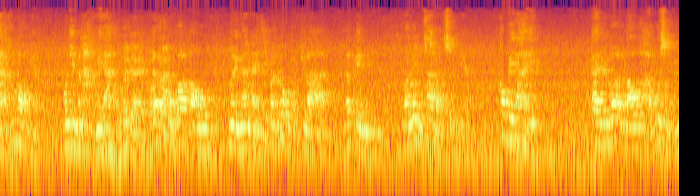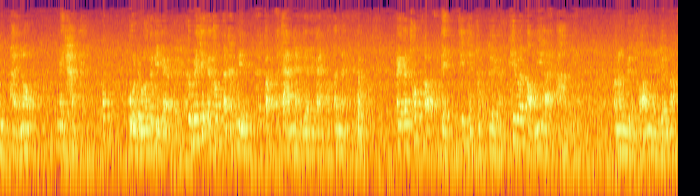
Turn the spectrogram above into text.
หาข้างนอกเนี่ย บางทีมันหาไม่ได้ผมเข้าใจเพราะแล้วว่าถ้าบอกว่าเอาหน่วยงานไหนที่มาร่วมกับจุฬาแล้วเป็นมาร่วมสร้างหลักสูตรเนี่ยก็ไม่ได้ กลายเป็นว่าเราหาผู้สูงอายุภายนอกไม่ได้ก็ปวดหัวกันอีกอะคือไม่ใช่กระทบกับนักเรียนกับอาจารย์อย่างเดียวในการขอตำแหน่งนะครับไปกระทบกับเด็กที่จะจบด้วยครับคิดว่าตอนนี้หลายภาคเนี่ยกำลังเดือดร้อนกันเยอะมาก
